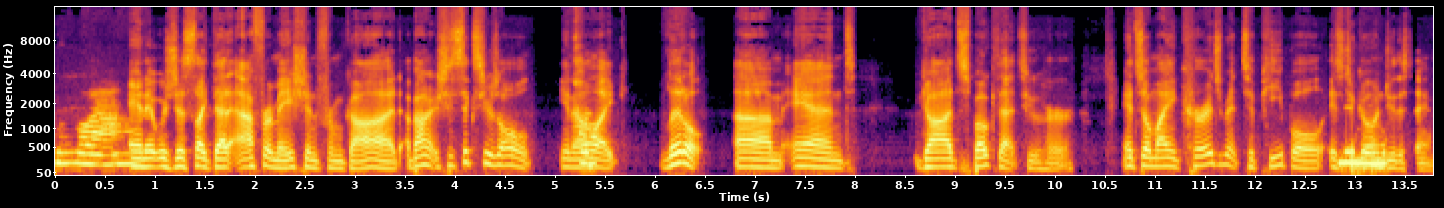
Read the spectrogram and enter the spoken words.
wow. and it was just like that affirmation from god about it she's six years old you know Oh. like little um and god spoke that to her and so my encouragement to people is to go and do the same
